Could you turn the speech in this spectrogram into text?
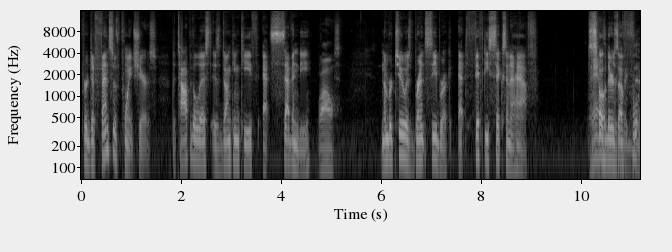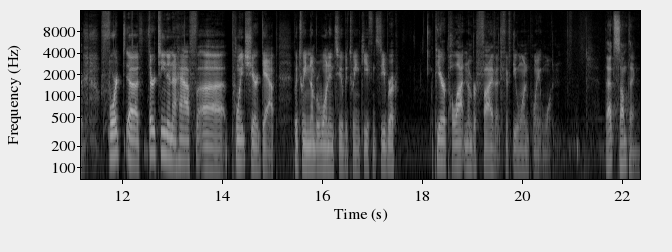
For defensive point shares, the top of the list is Duncan Keith at 70. Wow. Number two is Brent Seabrook at 56 and a half. so there's a four, four, uh, 13 and a half uh, point share gap between number one and two between Keith and Seabrook. Pierre Pilote, number five at 51.1. That's something.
